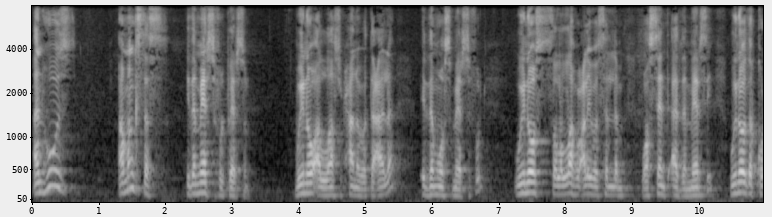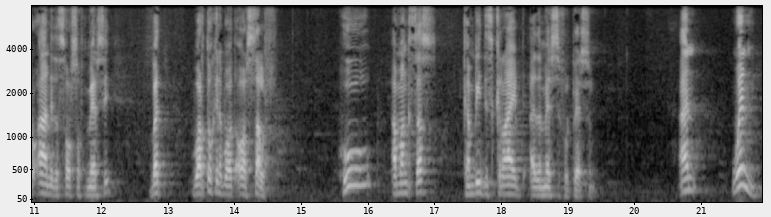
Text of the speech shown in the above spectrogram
and who's amongst us is a merciful person. We know Allah subhanahu wa ta'ala is the most merciful. We know Sallallahu Alaihi Wasallam was sent as a mercy. We know the Quran is the source of mercy. But we're talking about ourselves. Who amongst us can be described as a merciful person? And when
